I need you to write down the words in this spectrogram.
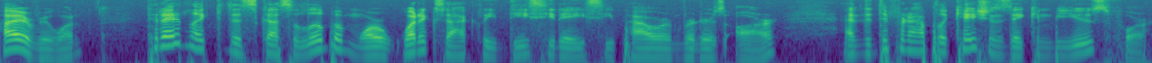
Hi everyone. Today I'd like to discuss a little bit more what exactly DC to AC power inverters are and the different applications they can be used for.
